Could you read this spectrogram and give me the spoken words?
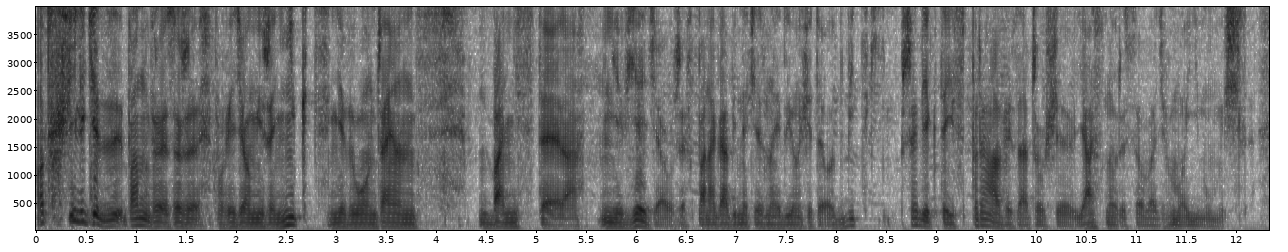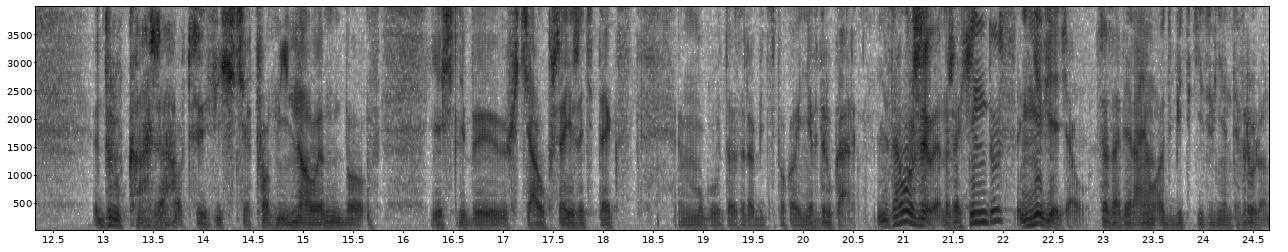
Od chwili, kiedy pan profesorze powiedział mi, że nikt, nie wyłączając Banistera, nie wiedział, że w pana gabinecie znajdują się te odbitki, przebieg tej sprawy zaczął się jasno rysować w moim umyśle. Drukarza oczywiście pominąłem, bo jeśli by chciał przejrzeć tekst, mógł to zrobić spokojnie w drukarni. Założyłem, że Hindus nie wiedział, co zawierają odbitki zwinięte w rulon.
